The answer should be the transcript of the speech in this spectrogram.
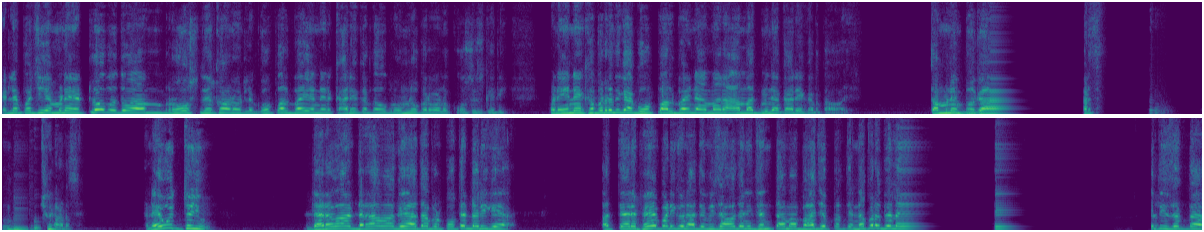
એટલે પછી એમણે એટલો બધો આમ રોષ દેખાડો એટલે ગોપાલભાઈ અને કાર્યકર્તાઓ ઉપર હુમલો કરવાનો કોશિશ કરી. પણ એને ખબર નથી કે આ ગોપાલભાઈ ને અમારા આમ આદમીના કાર્યકર્તા હોય તમને ભગાડશે અને એવું જ થયું. ડરવા ડરાવા ગયા હતા, પણ પોતે ડરી ગયા. અત્યારે ફેર પડી ગયો આજે વિસાવદરની જનતામાં ભાજપ પ્રત્યે નફરત ફેલાઈ નથી શકતા,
